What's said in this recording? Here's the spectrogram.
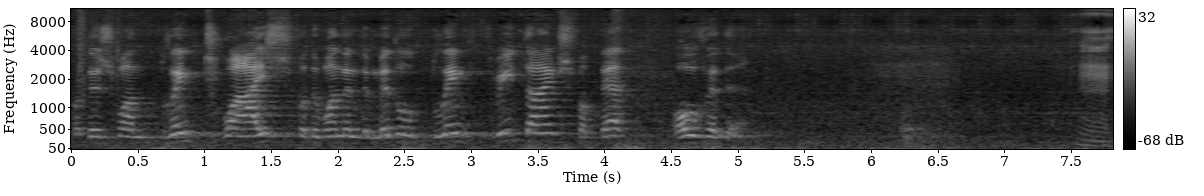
for this one, blink twice for the one in the middle, blink three times for that over there. Hmm.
